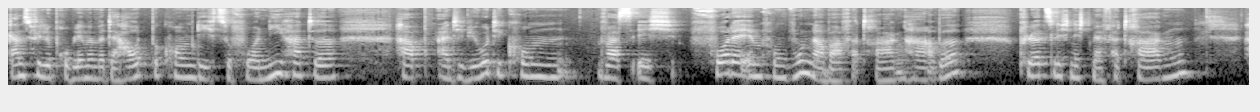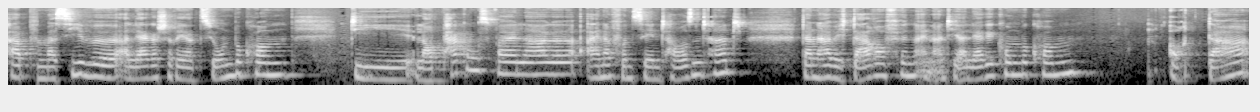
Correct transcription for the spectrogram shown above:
ganz viele Probleme mit der Haut bekommen, die ich zuvor nie hatte, habe Antibiotikum, was ich vor der Impfung wunderbar vertragen habe, plötzlich nicht mehr vertragen, habe massive allergische Reaktionen bekommen, die laut Packungsbeilage einer von 10.000 hat. Dann habe ich daraufhin ein Antiallergikum bekommen. Auch da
